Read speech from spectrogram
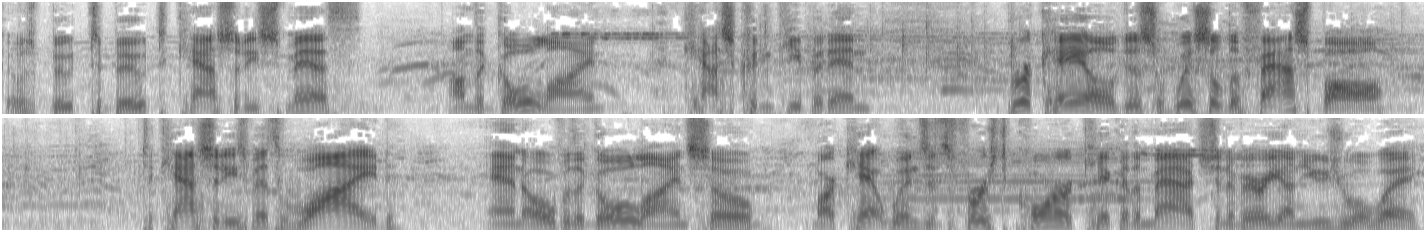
goes boot to boot. Cassidy Smith on the goal line. Cass couldn't keep it in. Brooke Hale just whistled a fastball to Cassidy Smith wide and over the goal line. So Marquette wins its first corner kick of the match in a very unusual way.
